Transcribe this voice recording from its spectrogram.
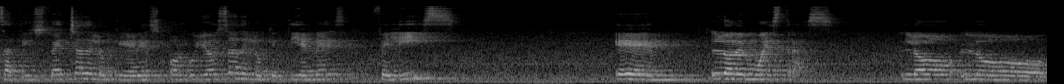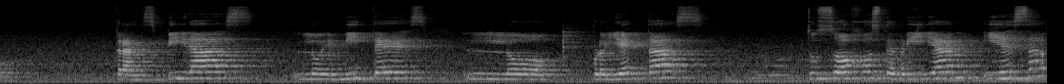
satisfecha de lo que eres, orgullosa de lo que tienes, feliz, em, lo demuestras, lo, lo transpiras, lo emites, lo proyectas, tus ojos te brillan y esa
